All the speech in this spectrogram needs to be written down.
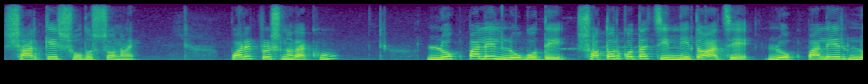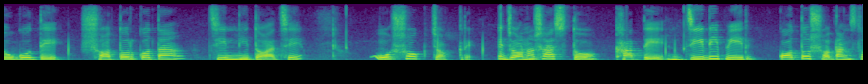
সার্কের সদস্য নয়। পরের প্রশ্ন দেখো। লোকপালের লোগোতে সতর্কতা চিহ্নিত আছে। লোকপালের লোগোতে সতর্কতা চিহ্নিত আছে অশোক চক্রে। জনস্বাস্থ্য খাতে জিডিপির কত শতাংশ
